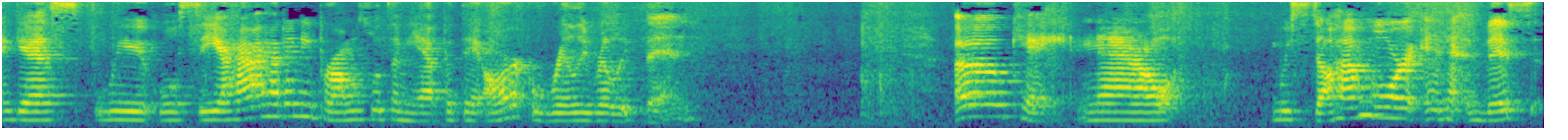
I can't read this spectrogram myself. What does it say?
I guess we will see. I haven't had any problems with them yet, but they are really, really thin. Okay, now we still have more in this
